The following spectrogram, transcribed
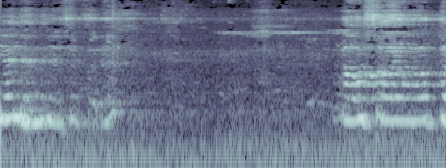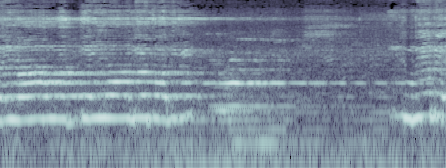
ఏంది ఎందుకు చేసే పని వ్యవసాయం వద్దయ్యా వద్దయ్యా అనేదానికి నేనే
